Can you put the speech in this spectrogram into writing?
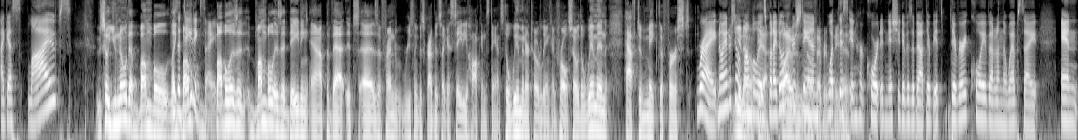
I guess, lives. So you know that Bumble, like a Bum- dating site. Bumble is a Bumble is a dating app that it's uh, as a friend recently described. It's like a Sadie Hawkins dance. The women are totally in control. So the women have to make the first. Right. No, I understand You what know, Bumble is, yeah. but I don't Well, I wouldn't know if understand what this did. in her court initiative is about. They're it's they're very coy about it on the website, and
